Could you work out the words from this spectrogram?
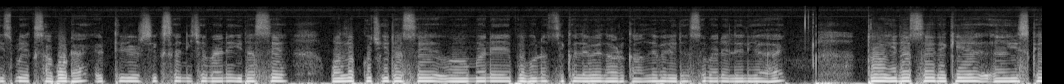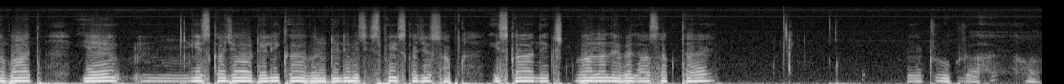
इसमें एक सपोर्ट है। एट थ्री एट सिक्स के नीचे मैंने इधर से मतलब कुछ इधर से मैंने फिबोनाची का लेवल और गान लेवल इधर से मैंने ले लिया है। तो इधर से देखिए इसके बाद ये इसका जो डेली का डेली बेसिस पे इसका जो सब इसका नेक्स्ट वाला लेवल आ सकता है। रुक रहा है हाँ।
